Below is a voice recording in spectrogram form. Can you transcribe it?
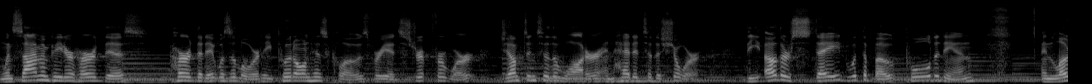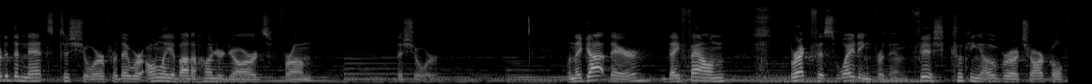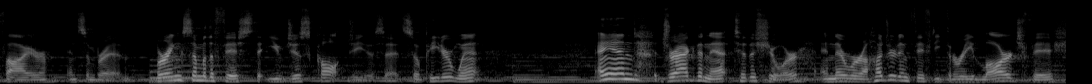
When Simon Peter heard this, heard that it was the Lord, he put on his clothes, for he had stripped for work, jumped into the water, and headed to the shore. The others stayed with the boat, pulled it in, and loaded the nets to shore, for they were only about a hundred yards from the shore. When they got there, they found breakfast waiting for them fish cooking over a charcoal fire and some bread. Bring some of the fish that you've just caught, Jesus said. So Peter went and dragged the net to the shore, and there were 153 large fish,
